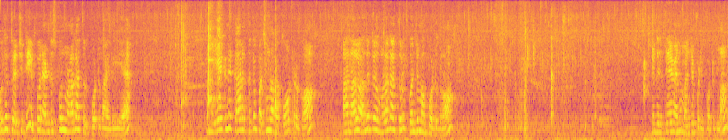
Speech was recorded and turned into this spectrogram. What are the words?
உதுத்து வச்சுட்டு இப்போ ரெண்டு ஸ்பூன் மிளகாத்தூள் போட்டுக்கலாம் இதுலேயே. நம்ம ஏற்கனவே காரத்துக்கு பச்சை மிளகாய் போட்டிருக்கோம். அதனால் வந்துட்டு மிளகாத்தூள் கொஞ்சமாக போட்டுக்கிறோம். இதுக்கு தேவையான மஞ்சள் பொடி போட்டுக்கலாம்.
